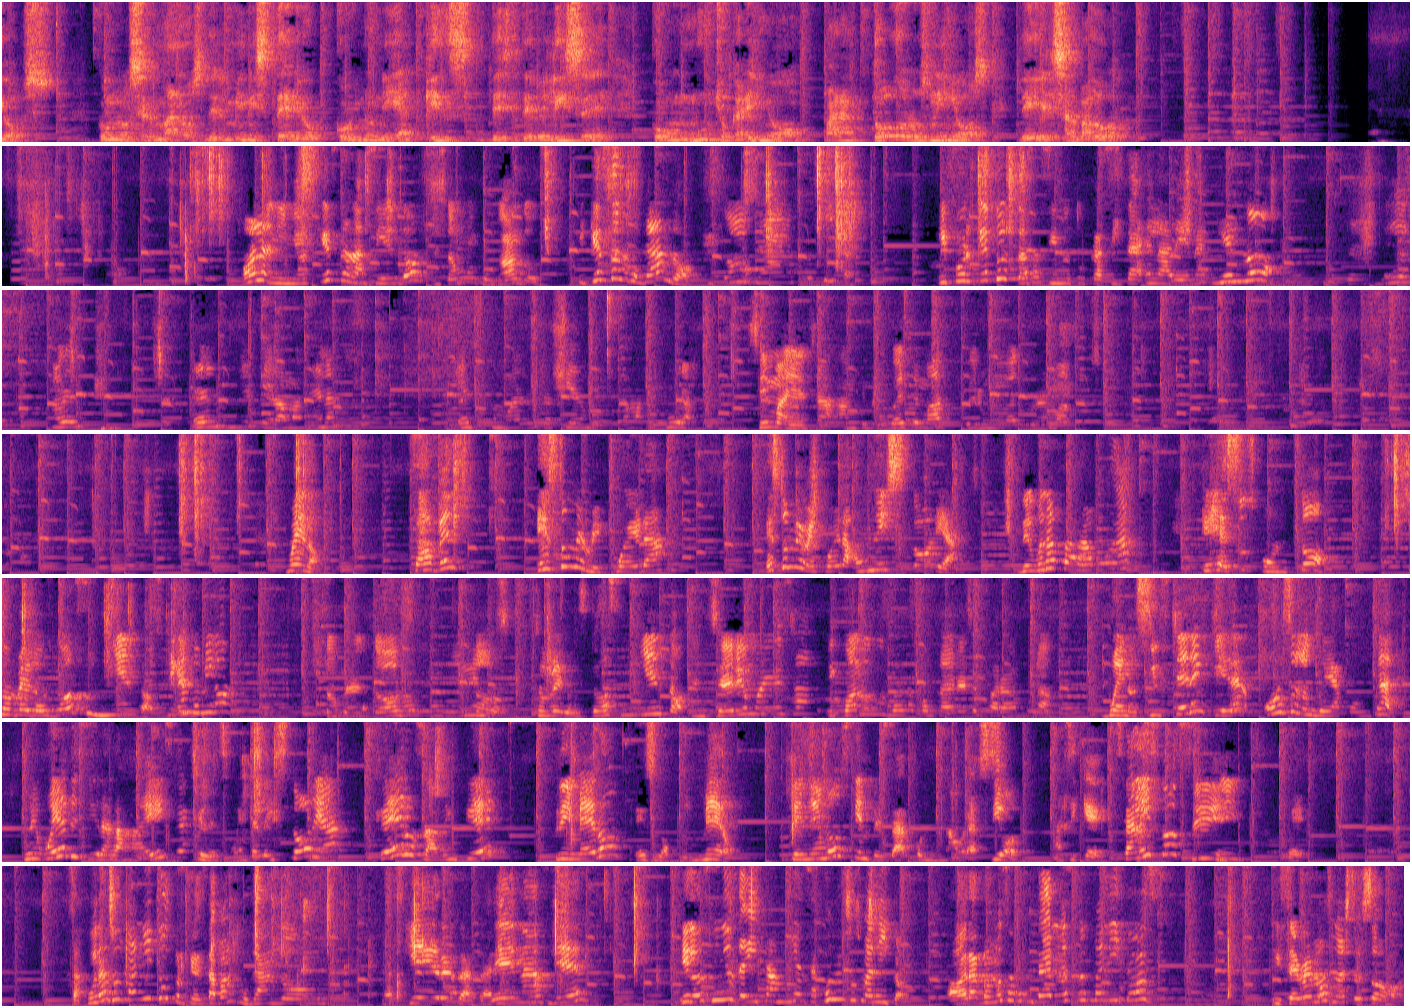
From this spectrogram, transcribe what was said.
Dios con los hermanos del Ministerio Coinonía Kids desde Belice con mucho cariño para todos los niños de El Salvador. Hola niños, ¿qué están haciendo? Estamos jugando. ¿Y qué están jugando? Estamos haciendo nuestra casita. ¿Y por qué tú estás haciendo tu casita en la arena y él no? A ver, él dice que la manera es como él está haciendo, está más segura. Sí, maestra, aunque me cueste más, pero me va a durar más. Bueno, ¿saben? Esto me recuerda, esto me recuerda a una historia de una parábola que Jesús contó sobre los dos cimientos. Digan conmigo. Sobre dos cimientos. Sobre los dos cimientos. ¿En serio, maestra? ¿Y cuándo nos van a contar esa parábola? Bueno, si ustedes quieren, hoy se los voy a contar. Le voy a decir a la maestra que les cuente la historia, pero ¿saben qué? Primero es lo primero. Tenemos que empezar con una oración. Así que, ¿están listos? Sí. Bueno. Sacudan sus manitos porque estaban jugando las piedras, las arenas, ¿bien? Y los niños de ahí también, sacuden sus manitos. Ahora vamos a juntar nuestras manitos y cerremos nuestros ojos.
